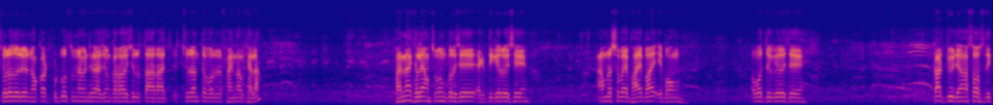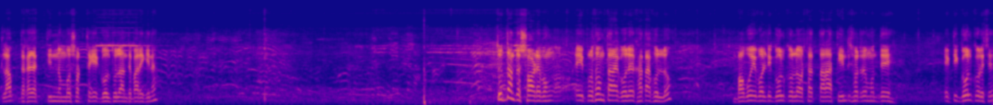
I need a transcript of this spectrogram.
ষোলো দলীয় নকআউট ফুটবল টুর্নামেন্টের আয়োজন করা হয়েছিল, তার আজ চূড়ান্ত পরের ফাইনাল খেলা। ফাইনাল খেলায় অংশগ্রহণ করেছে, একদিকে রয়েছে আমরা সবাই ভাই ভাই এবং অপরদিকে রয়েছে কাঠজুইডাঙ্গা সরস্বতী ক্লাব। দেখা যাক তিন নম্বর শট থেকে গোল তুলে আনতে পারে কিনা। দুর্দান্ত শট এবং এই প্রথম তারা গোলের খাতা খুললো। বাবু এই বলটি গোল করল, অর্থাৎ তারা তিনটি শটের মধ্যে একটি গোল করেছে।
